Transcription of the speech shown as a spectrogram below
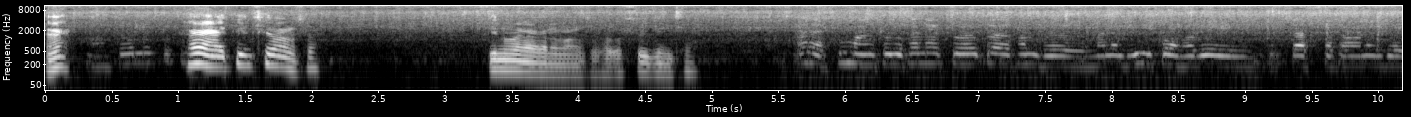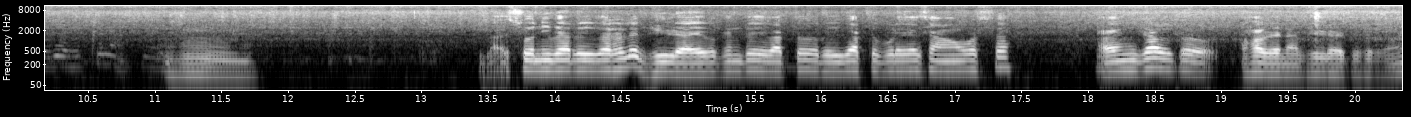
হ্যাঁ? হ্যাঁ কিনছে মাংস। কিনবে না কেন মাংস? অবশ্যই কিনছে। মানে হুম। শনিবার, রবিবার হলে ভিড় হয়। এবার কিন্তু এবার তো, রবিবার তো পড়ে গেছে অমাবস্যা। আগামীকাল তো হবে না ভিড় হয়তো সেরকম।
